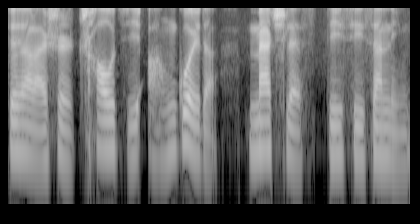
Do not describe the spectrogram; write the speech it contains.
接下来是超级昂贵的 Matchless DC 三零。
